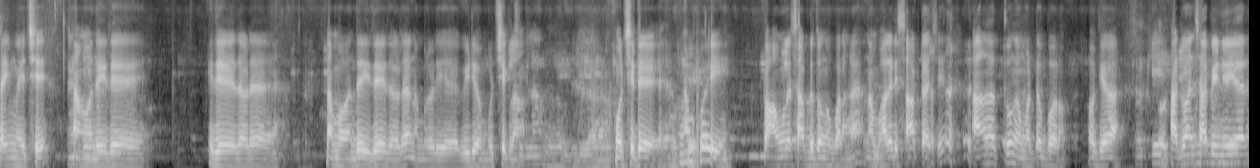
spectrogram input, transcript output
டைம் ஆயிடுச்சு நாங்கள் வந்து இதே இதே இதோட நம்ம வந்து இதே இதோட நம்மளுடைய வீடியோ முடிச்சுக்கலாம். முடிச்சுட்டு நம்ம போய் இப்போ அவங்களும் சாப்பிட்டு தூங்க போகிறாங்க நம்ம ஆல்ரெடி சாப்பிட்டாச்சு. அதனால் தூங்க மட்டும் போகிறோம் ஓகேவா advance happy new year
